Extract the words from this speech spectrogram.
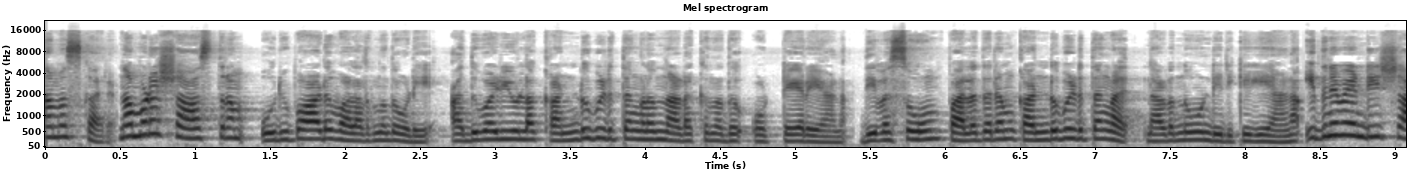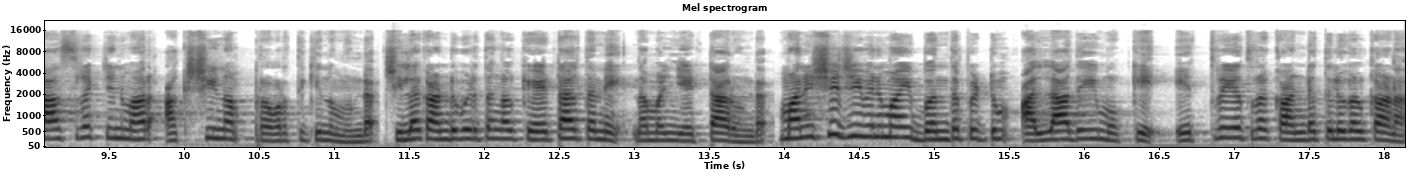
നമസ്കാരം. നമ്മുടെ ശാസ്ത്രം ഒരുപാട് വളർന്നതോടെ അതുവഴിയുള്ള കണ്ടുപിടുത്തങ്ങളും നടക്കുന്നത് ഒട്ടേറെയാണ്. ദിവസവും പലതരം കണ്ടുപിടുത്തങ്ങൾ നടന്നുകൊണ്ടിരിക്കുകയാണ്. ഇതിനുവേണ്ടി ശാസ്ത്രജ്ഞന്മാർ അക്ഷീണം പ്രവർത്തിക്കുന്നുമുണ്ട്. ചില കണ്ടുപിടുത്തങ്ങൾ കേട്ടാൽ തന്നെ നമ്മൾ ഞെട്ടാറുണ്ട്. മനുഷ്യജീവനുമായി ബന്ധപ്പെട്ടും അല്ലാതെയും ഒക്കെ എത്രയെത്ര കണ്ടെത്തലുകൾക്കാണ്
